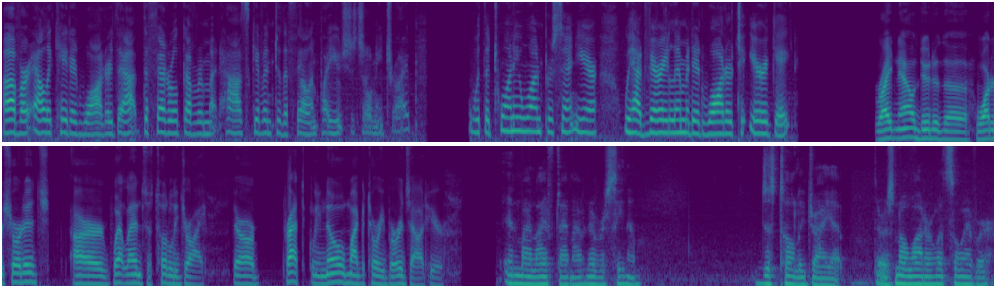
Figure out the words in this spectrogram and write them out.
of our allocated water that the federal government has given to the Fallon Paiute Shoshone tribe. With the 21% year, we had very limited water to irrigate. Right now, due to the water shortage, our wetlands is totally dry. There are practically no migratory birds out here. In my lifetime, I've never seen them just totally dry up. There was no water whatsoever.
